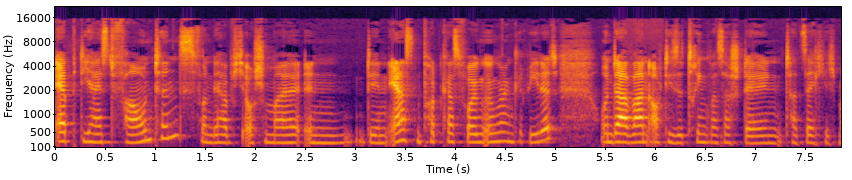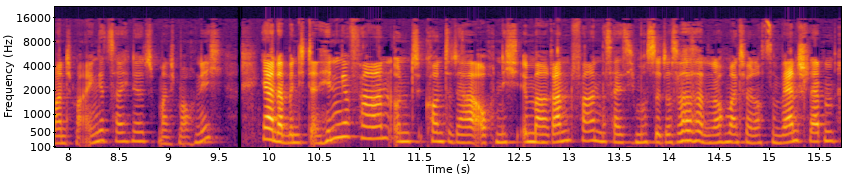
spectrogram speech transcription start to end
App, die heißt Fountains, von der habe ich auch schon mal in den ersten Podcast-Folgen irgendwann geredet. Und da waren auch diese Trinkwasserstellen tatsächlich manchmal eingezeichnet, manchmal auch nicht. Ja, da bin ich dann hingefahren und konnte da auch nicht immer ranfahren. Das heißt, ich musste das Wasser dann auch manchmal noch zum Van schleppen,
